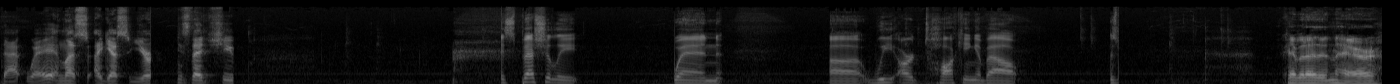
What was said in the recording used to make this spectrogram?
that way, unless I guess you're means that she especially when uh, we are talking about Okay, but I didn't hear.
